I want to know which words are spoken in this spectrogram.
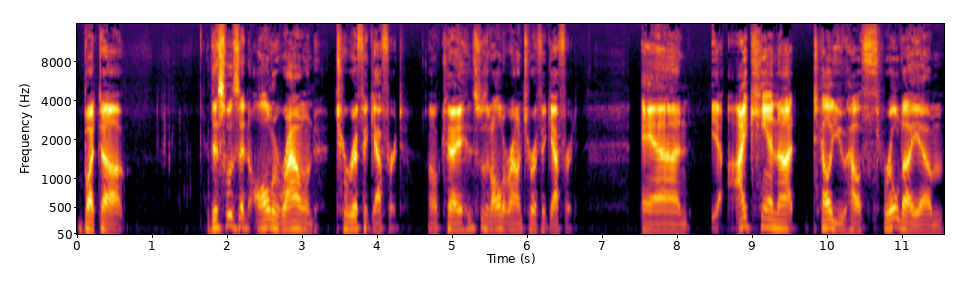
but uh, this was an all around terrific effort. Okay, this was an all around terrific effort, and I cannot tell you how thrilled I am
